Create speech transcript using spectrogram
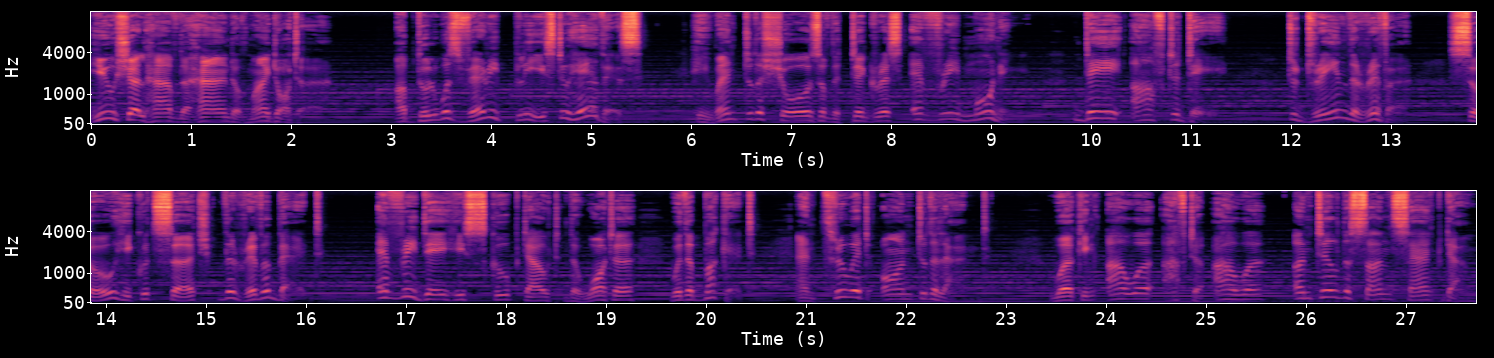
you shall have the hand of my daughter. Abdul was very pleased to hear this. He went to the shores of the Tigris every morning, day after day, to drain the river so he could search the riverbed. Every day he scooped out the water with a bucket and threw it onto the land, working hour after hour until the sun sank down.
